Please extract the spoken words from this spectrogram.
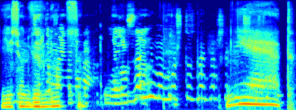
если он вернется... Нет!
